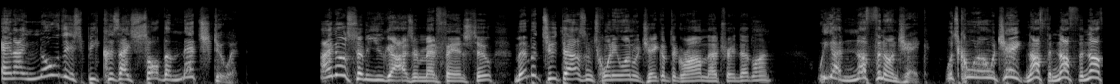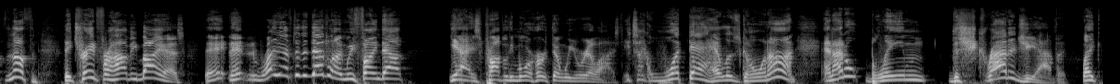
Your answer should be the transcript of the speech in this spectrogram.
And I know this because I saw the Mets do it. I know some of you guys are Met fans too. Remember 2021 with Jacob deGrom, that trade deadline? We got nothing on Jake. What's going on with Jake? Nothing, nothing, nothing, nothing. They trade for Javi Baez. They, they- right after the deadline, we find out, yeah, he's probably more hurt than we realized. It's like, what the hell is going on? And I don't blame the strategy of it. Like,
